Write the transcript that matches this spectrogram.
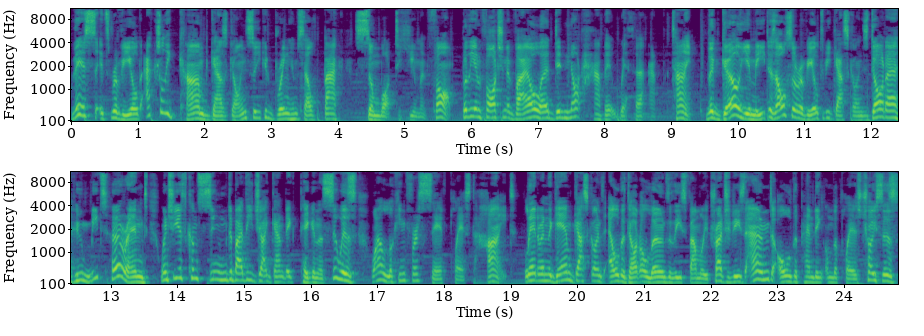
This, it's revealed, actually calmed Gascoigne so he could bring himself back somewhat to human form. But the unfortunate Viola did not have it with her at time. The girl you meet is also revealed to be Gascoigne's daughter, who meets her end when she is consumed by the gigantic pig in the sewers while looking for a safe place to hide. Later in the game, Gascoigne's elder daughter learns of these family tragedies and, all depending on the player's choices,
